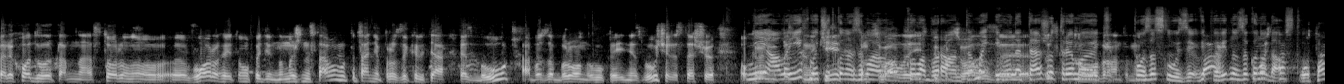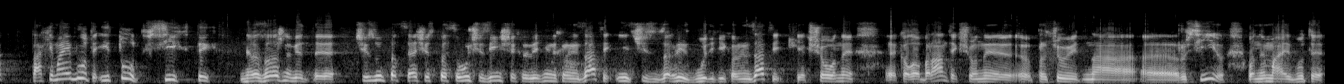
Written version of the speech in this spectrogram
переходили там на сторону е, ворога і тому подібне. Ми ж не ставимо питання про закриття СБУ або заборону в Україні СБУ через те, що окремі Ні, але їх ми чітко називаємо і колаборантами, і вони теж отримують по заслузі відповідно Так, законодавства. ось Так, отак, так і має бути. І тут всіх тих, незалежно від е, чи з УПЦ, чи з ПЦУ, чи з інших релігійних організацій, і чи взагалі з будь-яких організацій, якщо вони е, колаборанти, якщо вони е, працюють на Росію, вони мають бути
